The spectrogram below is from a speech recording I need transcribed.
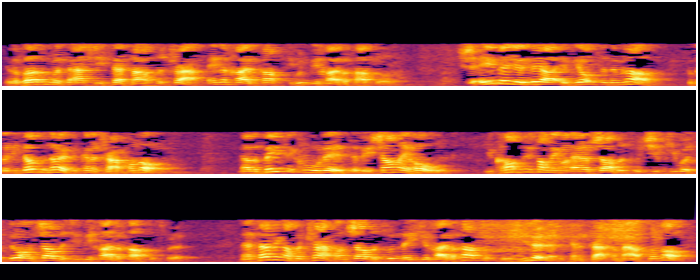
if a person were to actually set out a trap, Ein Chayav Chas, he wouldn't be Chayav Chasov. She'ena Yodea Im Yotzedim Lav, because he doesn't know if it's going to trap or not. Now the basic rule is that Beis Shammai holds you can't do something on Erev Shabbos which if you were to do it on Shabbos you'd be Chayav Chasov for it. Now, setting up a trap on Shabbos wouldn't make you chayav because you don't know if it's going to trap a mouse or not.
